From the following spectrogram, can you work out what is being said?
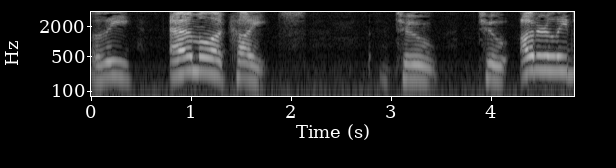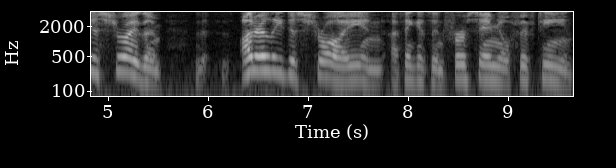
the Amalekites. To, to utterly destroy them. Utterly destroy, and I think it's in 1 Samuel 15,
